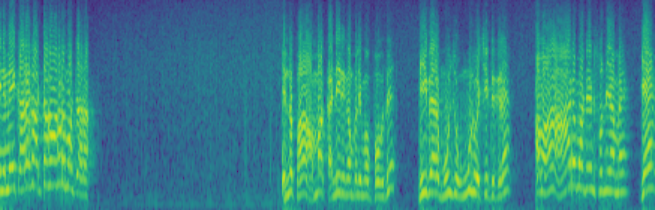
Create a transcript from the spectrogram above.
இனிமே கரகாட்டம் ஆட மாட்டாராம். என்னப்பா அம்மா கண்ணீர் கம்பளியமா போகுது? நீ வேற மூஞ்சி உம்முன்னு வச்சிட்டு இருக்கிற? ஆமா ஆட மாட்டேன்னு சொன்னியாமே. ஏன்?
